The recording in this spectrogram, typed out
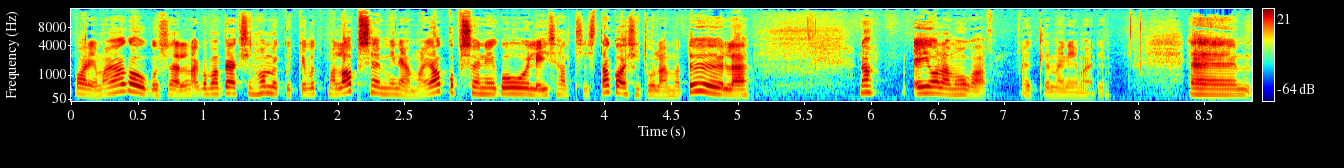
paari maja kaugusel, aga ma peaksin hommikuti võtma lapse, minema Jakobsoni kooli, sealt siis tagasi tulema tööle, noh, ei ole mugav, ütleme niimoodi. Ehm,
